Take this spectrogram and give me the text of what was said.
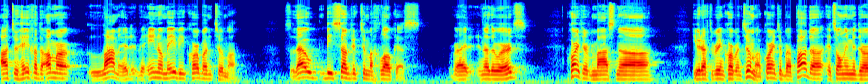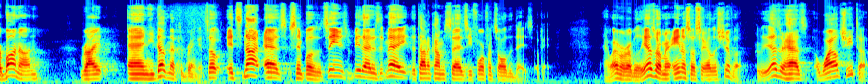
atu heichad amar lamed ve'eno mevi korban tuma. So that would be subject to machlokas, right? In other words, according to Masna, you would have to bring korban tuma. According to Barpada, it's only midirabanan, right? And he doesn't have to bring it. So it's not as simple as it seems. But be that as it may, the Tanna Kamma says he forfeits all the days. Okay. However, Rabbi Eliezer. Rabbi Eliezer has a wild shita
